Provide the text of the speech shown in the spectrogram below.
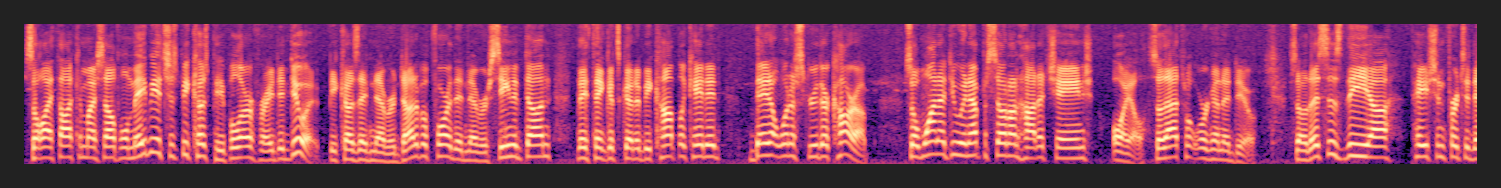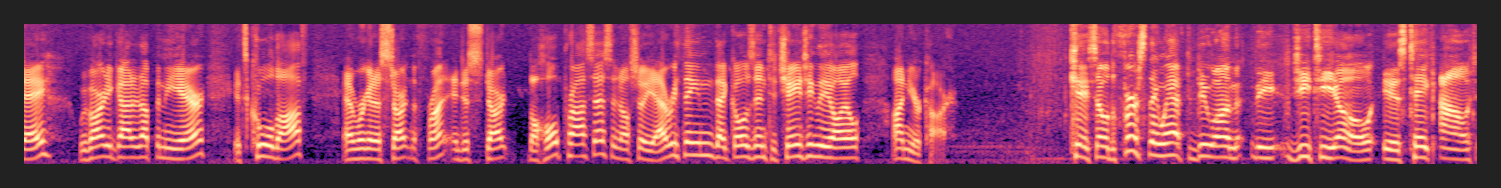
So I thought to myself, well, maybe it's just because people are afraid to do it because they've never done it before, they've never seen it done, they think it's going to be complicated, they don't want to screw their car up. So why not do an episode on how to change oil? So that's what we're going to do. So this is the uh, patient for today. We've already got it up in the air. It's cooled off and we're going to start in the front and just start the whole process and I'll show you everything that goes into changing the oil on your car. Okay, so the first thing we have to do on the GTO is take out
